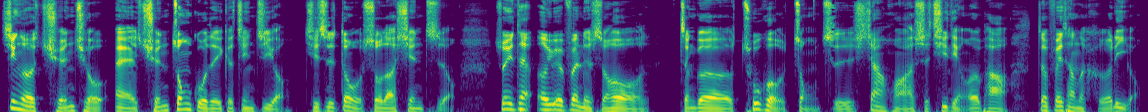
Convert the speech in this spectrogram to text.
进而全球哎全中国的一个经济哦，其实都有受到限制哦，所以在二月份的时候。整个出口总值下滑十七点二趴，这非常的合理哦。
